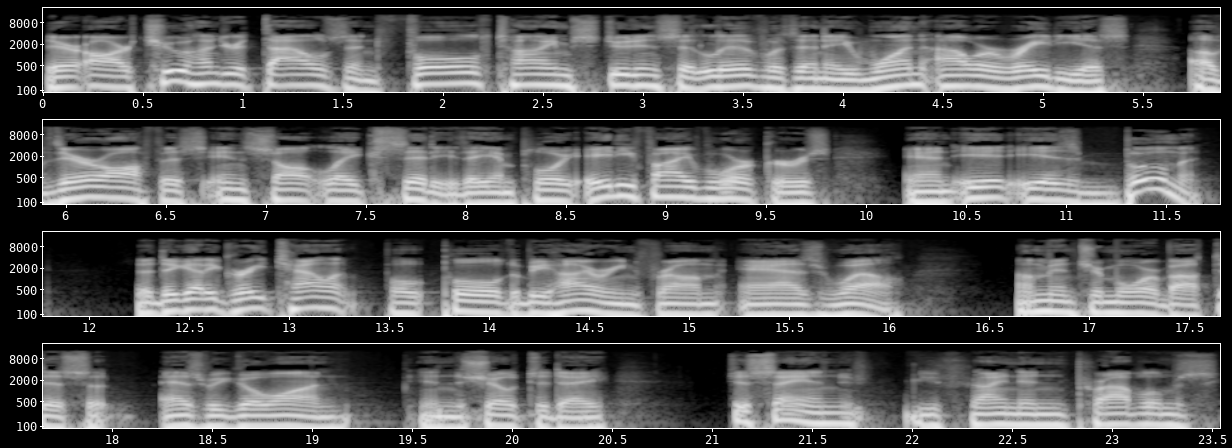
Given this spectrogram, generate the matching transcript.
There are 200,000 full time students that live within a one hour radius of their office in Salt Lake City. They employ 85 workers, and it is booming. They got a great talent pool to be hiring from as well. I'll mention more about this uh, as we go on in the show today. Just saying, you finding problems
